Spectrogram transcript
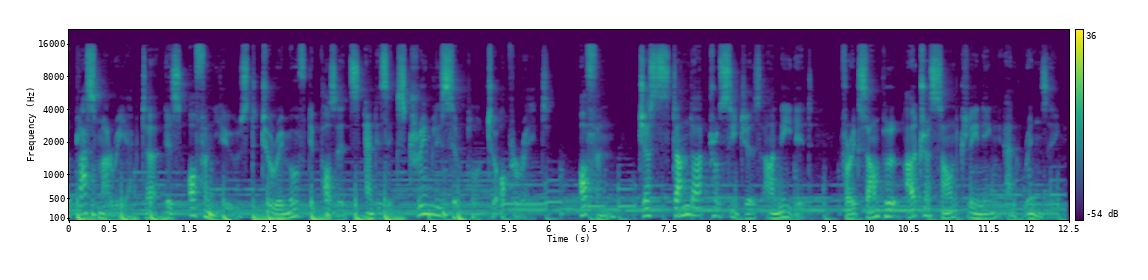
The plasma reactor is often used to remove deposits and is extremely simple to operate. Often, just standard procedures are needed, for example ultrasound cleaning and rinsing.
